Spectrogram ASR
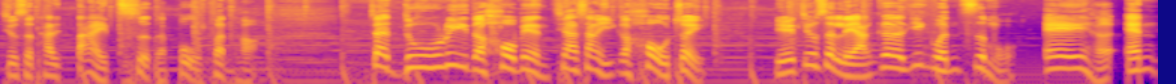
就是它带刺的部分哈，在 duri 的后面加上一个后缀。也就是两个英文字母 a 和 n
